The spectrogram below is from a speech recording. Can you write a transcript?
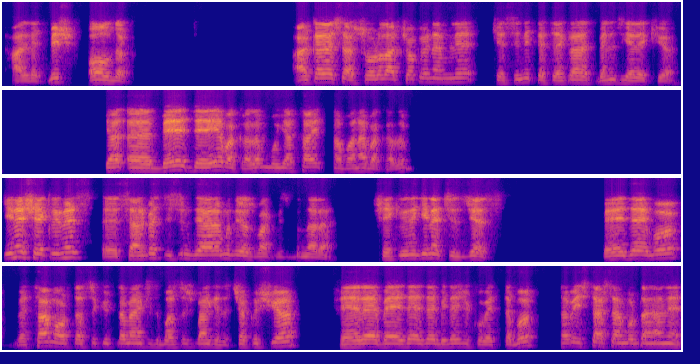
halletmiş olduk. Arkadaşlar sorular çok önemli. Kesinlikle tekrar etmeniz gerekiyor. Ya, e, BD'ye bakalım. Bu yatay tabana bakalım. Yine şekliniz e, serbest isim diyarımı diyoruz bak biz bunlara. Şeklini yine çizeceğiz. BD bu ve tam ortası kütle merkezi basınç merkezi çakışıyor. FR, BD bileşik kuvvette bu. Tabi istersen buradan hani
